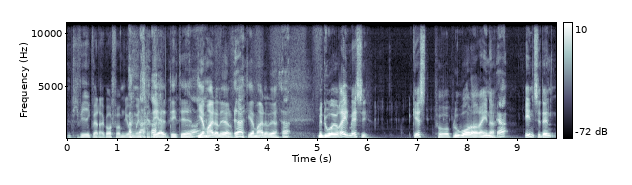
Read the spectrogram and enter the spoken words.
Jamen, de ved ikke, hvad der er godt for dem, de unge mennesker. Det er, det, det er, de har mig, der lærer det. Ja. De har mig, der lærer. Ja. Men du er jo regelmæssig gæst på Blue Water Arena. Ja. Indtil den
